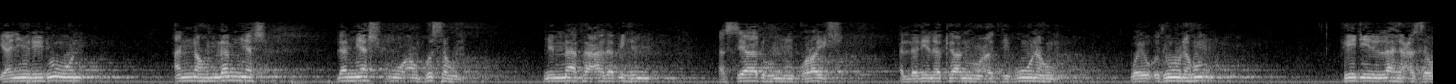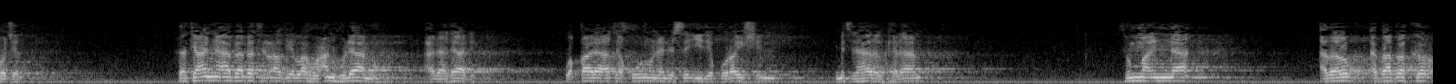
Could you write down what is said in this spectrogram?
يعني يريدون أنهم لم يش لم يشفوا أنفسهم مما فعل بهم أسيادهم من قريش الذين كانوا يعذبونهم ويؤذونهم في دين الله عز وجل. فكأن أبا بكر رضي الله عنه لامهم على ذلك. وقال أتقولون لسيد قريش مثل هذا الكلام؟ ثم إن أبا بكر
